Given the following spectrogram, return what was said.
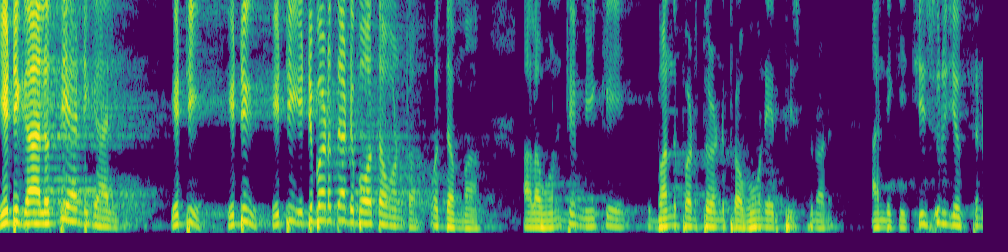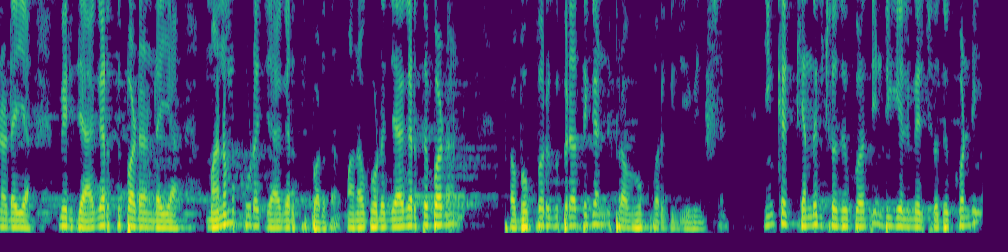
ఎటి గాలి వస్తే అటు గాలి. ఎటు ఎటు ఎటు ఎటు పడితే అటు పోతూ ఉంటాం. వద్దమ్మా. అలా ఉంటే మీకే ఇబ్బంది పడుతున్నాడు ప్రభువు నేర్పిస్తున్నాడు. అందుకే శిశులు చెప్తున్నాడు అయ్యా మీరు జాగ్రత్త పడండి అయ్యా. మనం కూడా జాగ్రత్త పడదాం. మనం కూడా జాగ్రత్త పడండి ప్రభు కొరకు బ్రతకండి. ప్రభు కొరకు జీవించండి. ఇంకా కిందకి చదువుకోవద్దు ఇంటికి వెళ్ళి మీరు చదువుకోండి.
